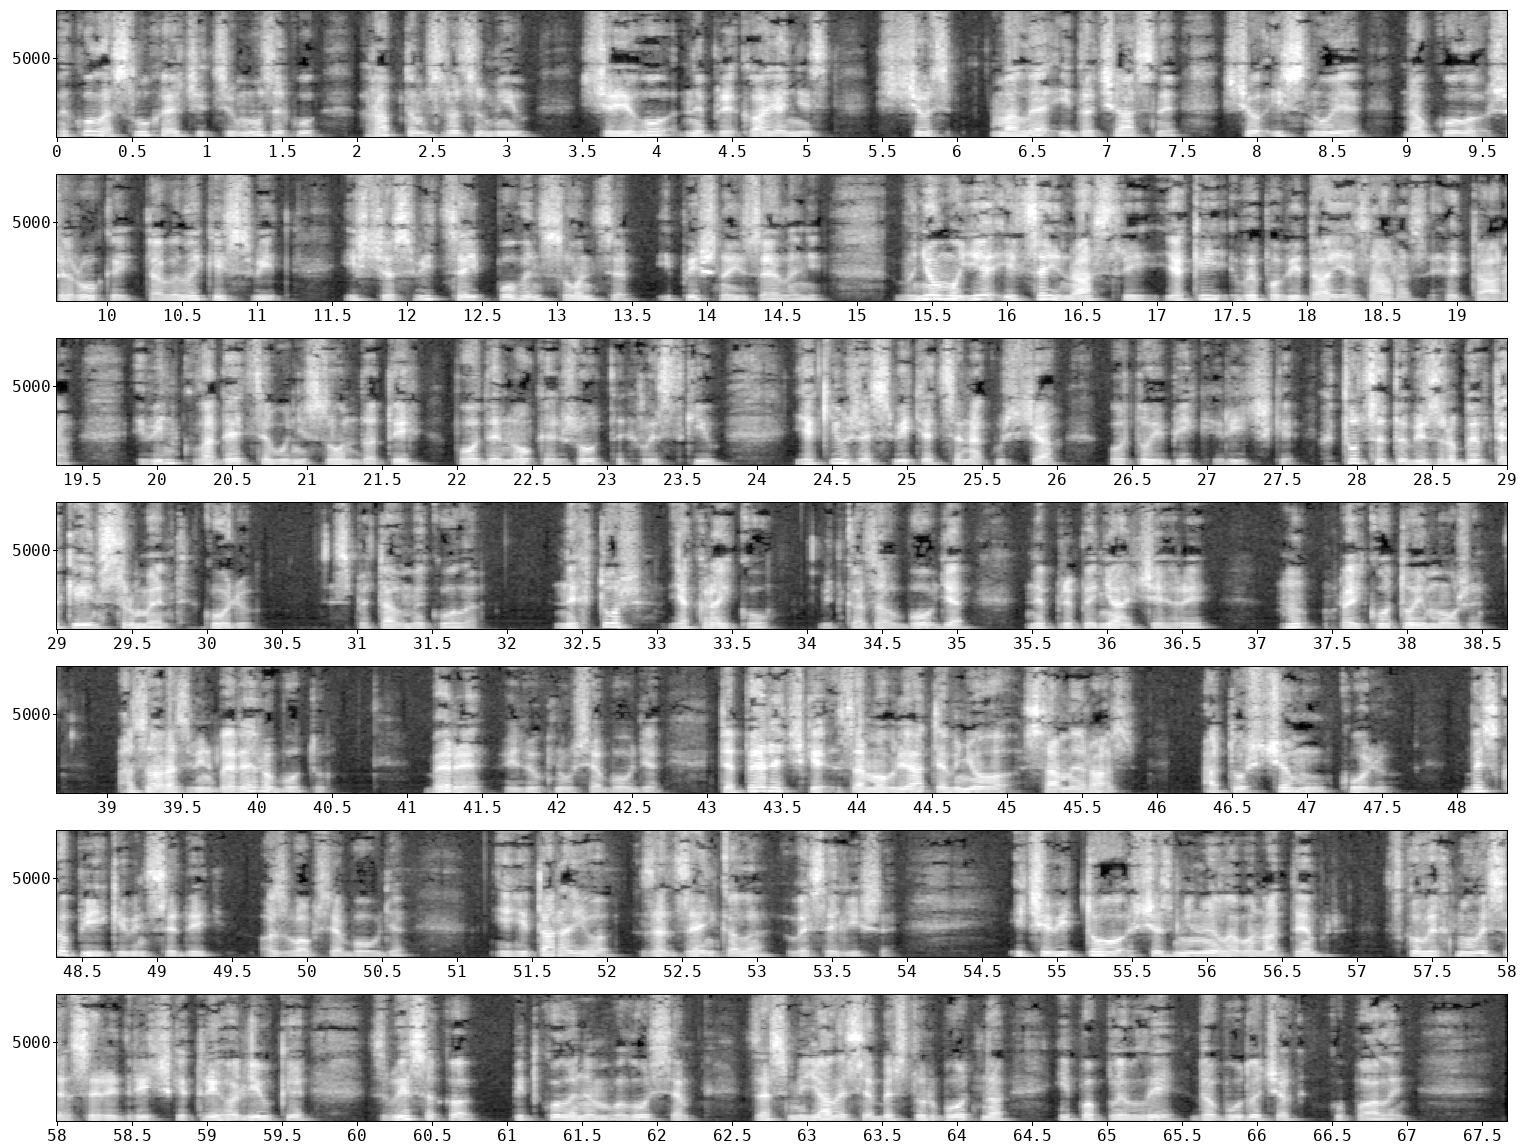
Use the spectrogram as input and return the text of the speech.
Микола, слухаючи цю музику, раптом зрозумів, що його неприкаяність, щось мале і дочасне, що існує навколо широкий та великий світ, і що світ цей повен сонця і пишної зелені. В ньому є і цей настрій, який виповідає зараз гітара, і він кладеться в унісон до тих поодиноких жовтих листків, які вже світяться на кущах по той бік річки. Хто це тобі зробив такий інструмент, Колю? спитав Микола. Не хто ж, як Райко, відказав Бовдя, не припиняючи гри. Ну, Райко той може. А зараз він бере роботу? Бере, відгукнувся Бовдя. Теперечки замовляти в нього саме раз. А то ж чому, Колю? Без копійки він сидить, озвався Бовдя, і гітара його задзенькала веселіше. І чи від того, що змінила вона тембр, сколихнулися серед річки три голівки з високо підколеним волоссям, засміялися безтурботно і попливли до будочок купалень.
